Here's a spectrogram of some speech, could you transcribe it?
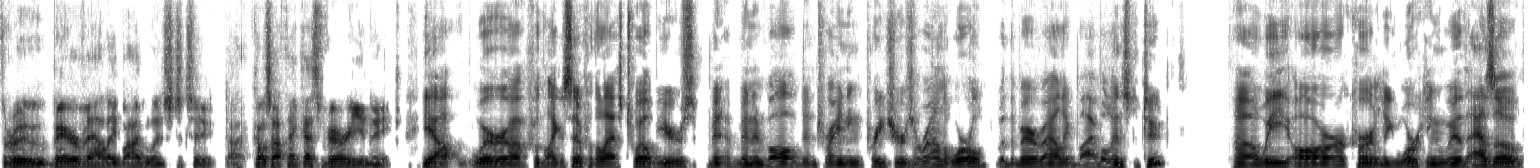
through Bear Valley Bible Institute? Because I think that's very unique. Yeah, we're uh, for like I said, for the last twelve years, been, been involved in training preachers around the world with the Bear Valley Bible Institute. Uh, we are currently working with, as of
